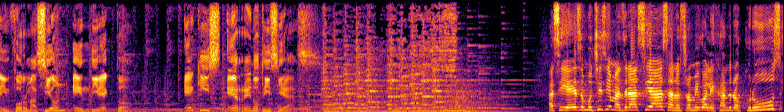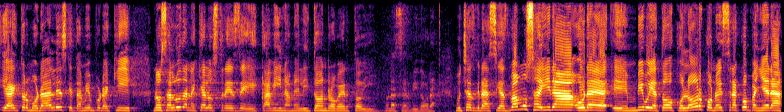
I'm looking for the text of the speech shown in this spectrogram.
Información en directo. XR Noticias. Así es, muchísimas gracias a nuestro amigo Alejandro Cruz y a Héctor Morales, que también por aquí nos saludan aquí a los tres de cabina, Melitón, Roberto y una servidora. Muchas gracias. Vamos a ir ahora en vivo y a todo color con nuestra compañera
